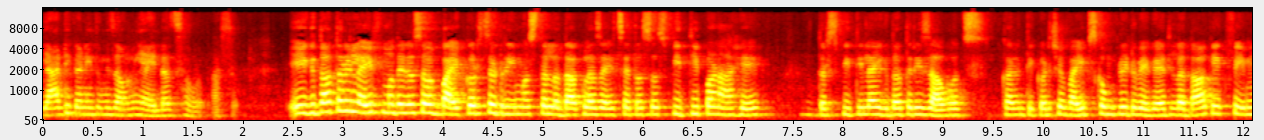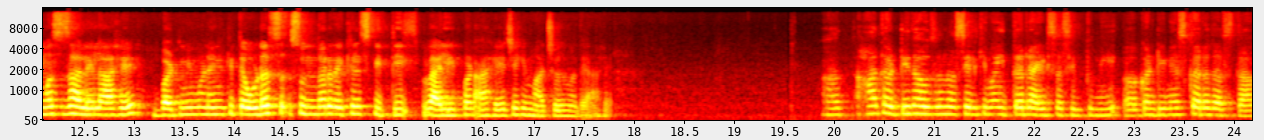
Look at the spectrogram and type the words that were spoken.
या ठिकाणी तुम्ही जाऊन यायलाच हवं असं? एकदा तरी लाईफमध्ये जसं बायकरचं ड्रीम असतं लडाखला जायचंय तसं स्पिती पण आहे. तर स्पितीला एकदा तरी जावंच. कारण तिकडचे वाईब्स कंप्लीट वेगळे आहेत. लडाख एक फेमस झालेला आहे. बट मी म्हणेन की तेवढंच सुंदर देखील स्पिती व्हॅली पण आहे जे हिमाचलमध्ये आहे. हा- थर्टी थाउजंड असेल किंवा इतर राईड्स असेल तुम्ही कंटिन्युअस करत असता.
